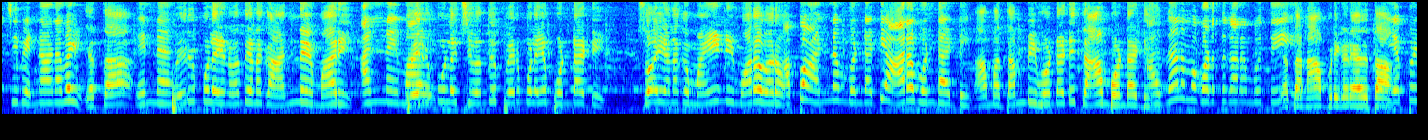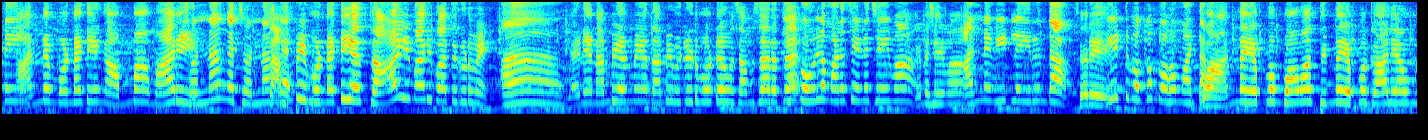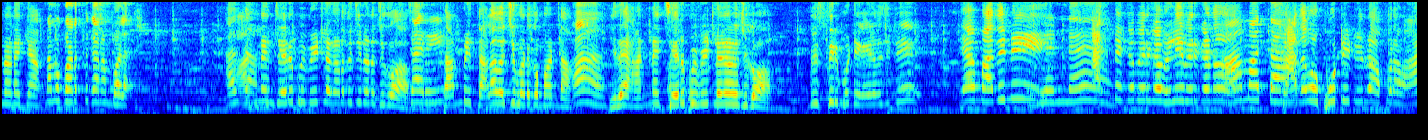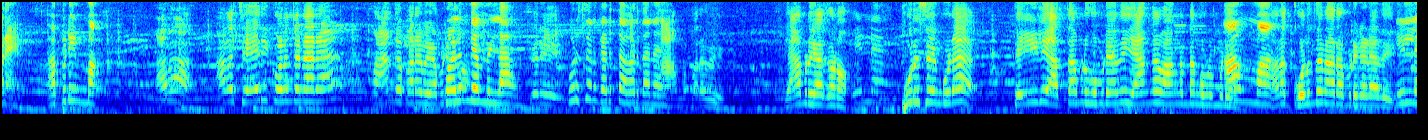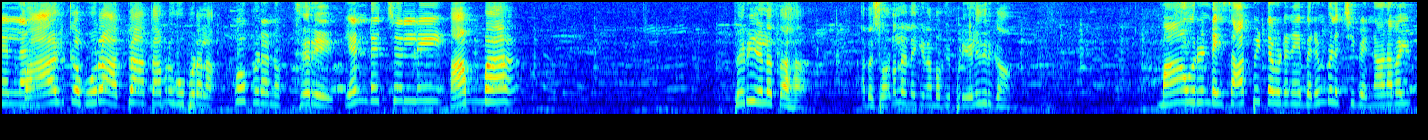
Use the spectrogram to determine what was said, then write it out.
பெரும்புழச்சி பெண்ணானவள். எத்தா என்ன? பெரும்புளையன் வந்து எனக்கு அன்னை மாறி. அன்னை மாறு. பெரும்புளச்சி வந்து பெரும்புளையும் பொண்டாட்டி. சோ எனக்கு மைனி முறை வரும். அப்ப அண்ணன் பொண்டாட்டி அரை பொண்டாட்டி. ஆமா தம்பி பொண்டாட்டி தான் பொண்டாட்டி. அதுதான் நம்ம குடத்துக்காரன் புத்தி. நான் அப்படி கிடையாது தா. எப்படி? அண்ணன் பொண்டாட்டி எங்க அம்மா மாறி. சொன்னாங்க சொன்னாங்க. தம்பி பொண்டாட்டி என் தாய் மாதிரி பாத்துக்கிடுவேன். ஆ. என்னைய நம்பி என்ன என் தம்பி விட்டுட்டு போட்டு சம்சாரத்தை. இப்ப உள்ள மனசு என்ன செய்வான் என்ன செய்வான் அண்ணன் வீட்ல இருந்தா சரி. வீட்டு பக்கம் போக மாட்டான் அண்ணன் எப்ப போவான் தின்ன எப்ப காலியாகும்னு நினைக்கான். நம்ம குடத்துக்காரன் போல. அண்ணன் செருப்பு வீட்ல கிடந்துச்சுன்னு நினைச்சுக்கோ. சரி. தம்பி தலை வச்சு படுக்க மாட்டான். இதே அண்ணன் செருப்பு வீட்ல நினைச்சுக்கோ. விஸ்திரி போட்டு கையில வச்சுட்டு ஏன் மதினி என்ன? அண்ணன் எங்க போயிருக்கா? வெளியே போயிருக்கணும். ஆமாத்தா. கதவை பூட்டிட்டு அப்புறம் வாரேன். அப்படிம்பா. அவ அவ சரி குழந்தைனார. வாங்க பறவை குழந்தைமில்ல. சரி. புருஷனுக்கு அடுத்து அவர் தானே ஆமா பறவை. யாமடி கேட்கணும்? என்ன? புருஷன் கூட டெய்லி அத்தாமனு கூப்பிட முடியாது ஏங்க வாங்க தான் கூப்பிட முடியும். ஆமா. ஆனா கொழுந்தனார் அப்படி கிடையாது. இல்ல இல்ல. வாழ்க்கை பூரா அத்தா அத்தாமனு கூப்பிடலாம். கூப்பிடணும். சரி. என்று சொல்லி. அம்மா தெரியலத்தா அந்த சொடல் இன்னைக்கு நமக்கு இப்படி எழுதியிருக்கான். மா உருண்டை சாப்பிட்ட உடனே பெரும்புழச்சி பெண்ணானவள்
